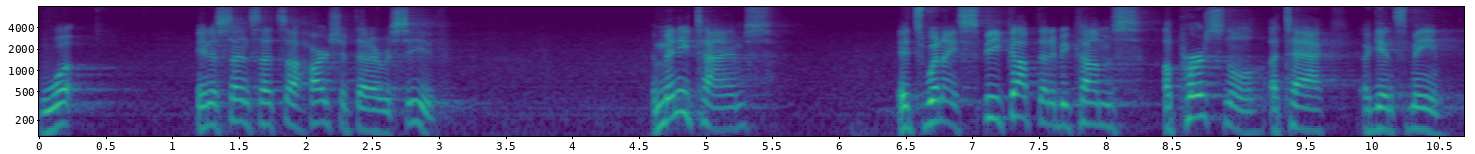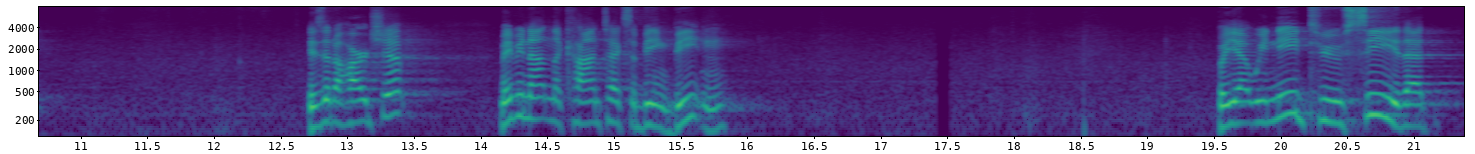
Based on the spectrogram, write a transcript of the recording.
What, in a sense, that's a hardship that I receive. And many times, it's when I speak up that it becomes a personal attack against me. Is it a hardship? Maybe not in the context of being beaten. But yet, we need to see that,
